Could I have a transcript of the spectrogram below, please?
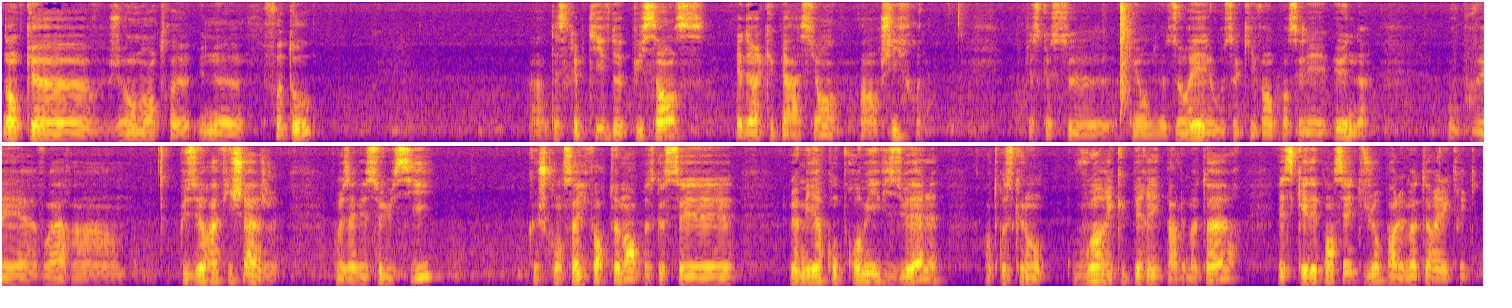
Donc euh, je vous montre une photo, un descriptif de puissance et de récupération en chiffres. Puisque ceux qui ont une Zoé ou ceux qui vont en posséder une, vous pouvez avoir plusieurs affichages. Vous avez celui-ci, que je conseille fortement parce que c'est le meilleur compromis visuel entre ce que l'on voit récupéré par le moteur et ce qui est dépensé toujours par le moteur électrique.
